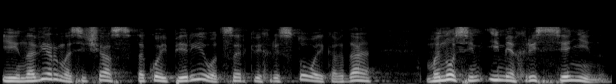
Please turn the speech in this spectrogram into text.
И, наверное, сейчас такой период Церкви Христовой, когда мы носим имя христианин.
